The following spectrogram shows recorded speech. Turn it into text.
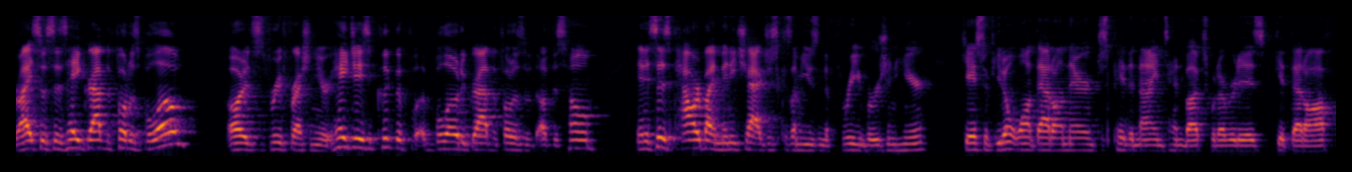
right? So it says hey grab the photos below or it's refreshing here Hey Jason click the below to grab the photos of, of this home and it says powered by ManyChat just because I'm using the free version here. Okay, so if you don't want that on there just pay the nine ten bucks whatever it is get that off.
